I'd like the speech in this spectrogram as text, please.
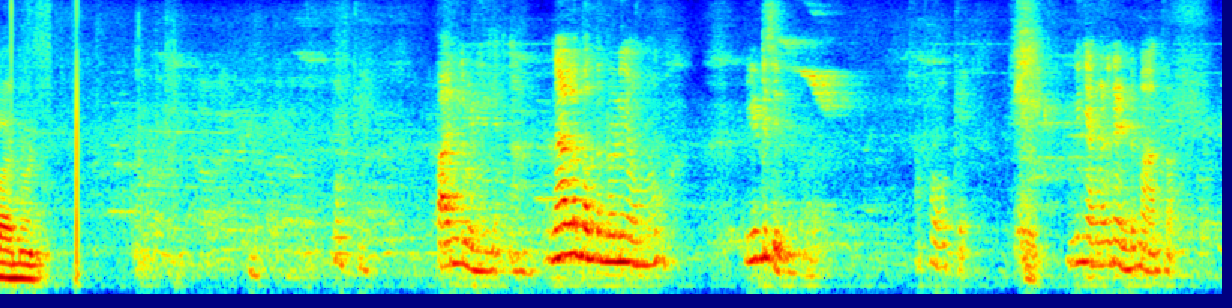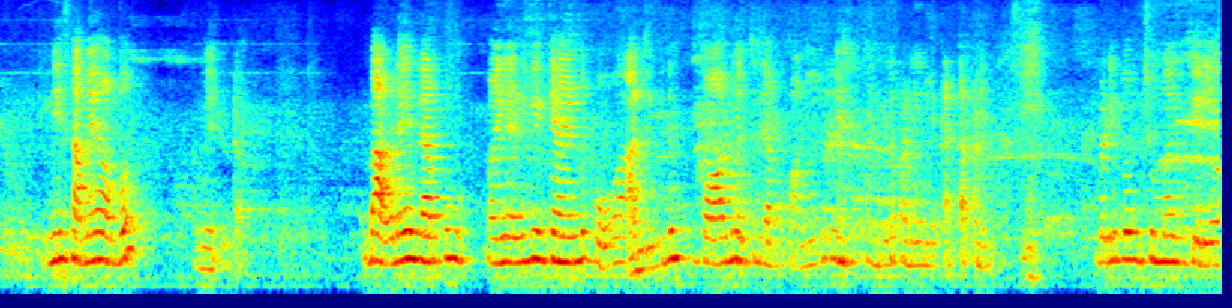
പതിനൊന്ന് മണി. പതിനൊന്ന് മണിയല്ലേ? നാളെ പന്ത്രണ്ട് മണിയാവുമ്പോൾ വീട്ടിൽ ചെല്ലും. അപ്പോൾ ഓക്കെ. ഇനി ഞങ്ങൾ രണ്ട് മാത്രം. ഇനി സമയമാകുമ്പോൾ വരും കേട്ടോ. അപ്പം അവിടെ എല്ലാവർക്കും വൈകാരികൊക്കെ ആയതുകൊണ്ട് പോവാം. അല്ലെങ്കിലും പോകാൻ പറ്റില്ല. പണി ഭയങ്കര പണിയല്ലേ? കട്ടപ്പണി. ഇവിടെ ഇപ്പം ചുമ്മാ ഇരിക്കല്ലേ?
